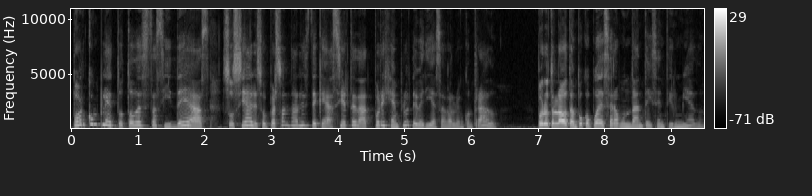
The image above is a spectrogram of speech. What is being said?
por completo todas estas ideas sociales o personales de que a cierta edad, por ejemplo, deberías haberlo encontrado. Por otro lado, tampoco puedes ser abundante y sentir miedo.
